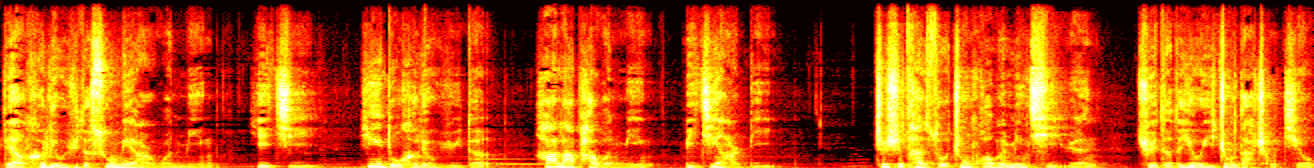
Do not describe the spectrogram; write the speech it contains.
两河流域的苏美尔文明以及印度河流域的哈拉帕文明比肩而立。这是探索中华文明起源取得的又一重大成就，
